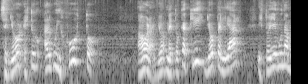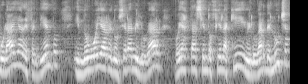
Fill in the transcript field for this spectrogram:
Señor, esto es algo injusto. Ahora, yo me toca aquí yo pelear estoy en una muralla defendiendo y no voy a renunciar a mi lugar, voy a estar siendo fiel aquí en mi lugar de lucha,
